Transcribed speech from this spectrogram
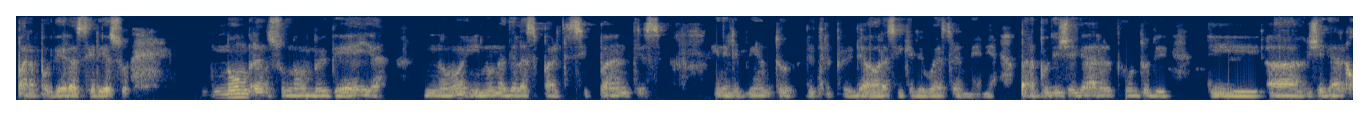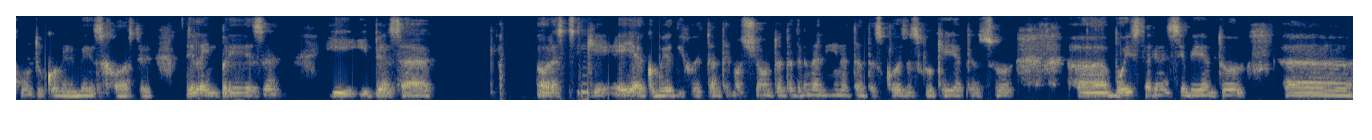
para poder hacer eso, nombran su nombre de ella no, en una de las participantes en el evento de, de ahora sí que de Western Armenia, para poder llegar al punto de, de uh, llegar junto con el men's hoster de la empresa y pensar ahora sí que ella, como ella dijo, de tanta emoción, tanta adrenalina, tantas cosas, lo que ella pensó, uh, estar en ese evento, uh,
